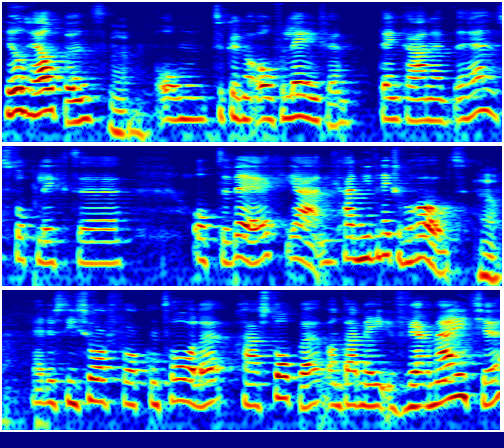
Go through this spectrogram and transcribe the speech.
heel helpend Ja. om te kunnen overleven. Denk aan het, hè, het stoplicht eh, op de weg. Ja, die gaat niet voor niks op rood. Ja. Hè, dus die zorgt voor controle. Ga stoppen, want daarmee vermijd je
